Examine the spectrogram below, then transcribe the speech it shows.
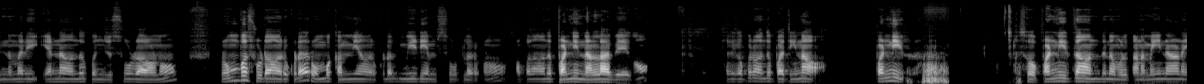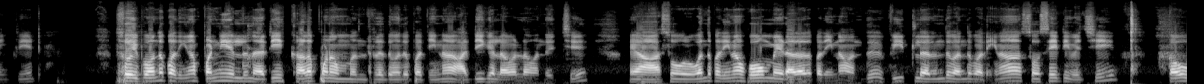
இந்த மாதிரி எண்ணெய் வந்து கொஞ்சம் சூடாகணும். ரொம்ப சூடாகவும் இருக்கக்கூடாது. ரொம்ப கம்மியாகவும் இருக்கக்கூடாது. மீடியம் சூட்டில் இருக்கணும். அப்போ தான் வந்து பன்னீர் நல்லா வேகும். அதுக்கப்புறம் வந்து பார்த்தீங்கன்னா பன்னீர். ஸோ பன்னீர் தான் வந்து நம்மளுக்கான மெயினான இன்க்ரியேட் ஸோ இப்போ வந்து பார்த்தீங்கன்னா பன்னீரில் நிறைய கலப்பணம் பண்ணுறது வந்து பார்த்தீங்கன்னா அதிக லெவலில் வந்துச்சு. ஸோ வந்து பார்த்தீங்கன்னா ஹோம்மேட் அதாவது பார்த்தீங்கன்னா வந்து வீட்டில் இருந்து வந்து பார்த்தீங்கன்னா சொசைட்டி வச்சு கவு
